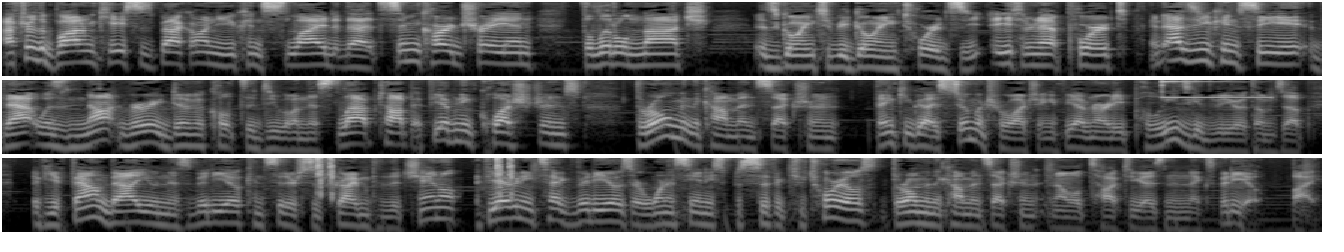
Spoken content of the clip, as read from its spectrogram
After the bottom case is back on, you can slide that SIM card tray in. The little notch is going to be going towards the Ethernet port. And as you can see, that was not very difficult to do on this laptop. If you have any questions, throw them in the comments section. Thank you guys so much for watching. If you haven't already, please give the video a thumbs up. If you found value in this video, consider subscribing to the channel. If you have any tech videos or want to see any specific tutorials, throw them in the comment section and I will talk to you guys in the next video. Bye.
